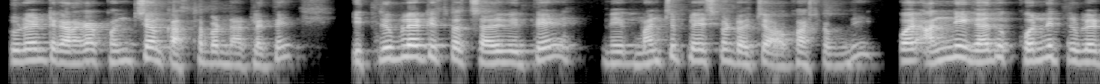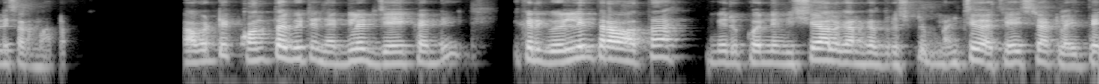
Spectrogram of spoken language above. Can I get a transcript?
స్టూడెంట్ కనుక కొంచెం కష్టపడినట్లయితే ఈ త్రిబులైటీస్లో చదివితే మీకు మంచి ప్లేస్మెంట్ వచ్చే అవకాశం ఉంది. అన్నీ కాదు కొన్ని త్రిబుల్ అనమాట కాబట్టి కొంత వీటిని నెగ్లెక్ట్ చేయకండి. ఇక్కడికి వెళ్ళిన తర్వాత మీరు కొన్ని విషయాలు కనుక దృష్టి మంచిగా చేసినట్లయితే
